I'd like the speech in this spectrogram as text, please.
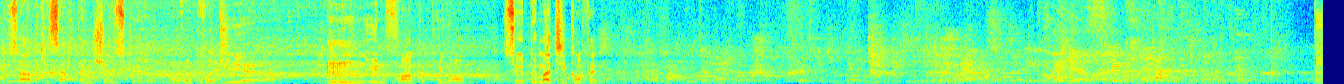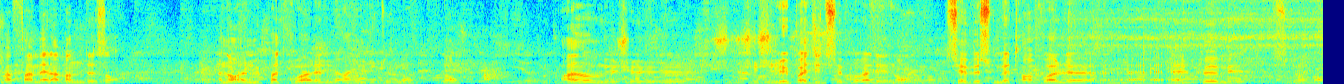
On nous a appris certaines choses qu'on reproduit euh, une fois un peu plus grand. C'est automatique en fait. Ma femme, elle a 22 ans. Ah non, elle met pas de voile, elle met rien du tout, non Non Ah non, mais je je, lui ai pas dit de se voiler, non, non. Si elle veut se mettre un voile, euh, elle peut, mais sinon non.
